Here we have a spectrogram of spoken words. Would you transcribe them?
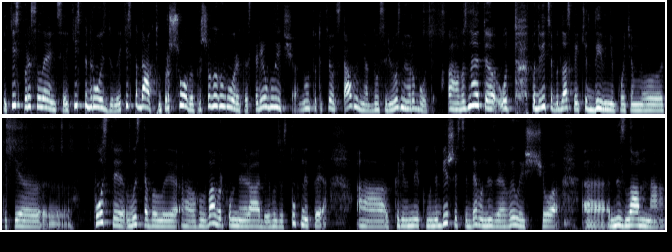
якісь переселенці, якісь підрозділи, якісь податки. Про що ви? Про що ви говорите? Старі обличчя. Ну то таке от ставлення до серйозної роботи. А ви знаєте, от подивіться, будь ласка, які дивні потім е, такі. Пости виставили е, голова Верховної Ради, його заступники, е, керівник монобільшості, де вони заявили, що е, незламна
